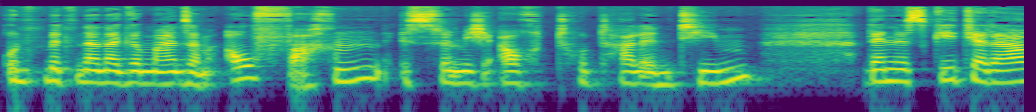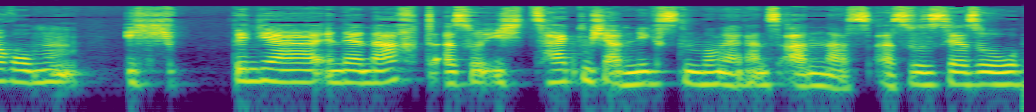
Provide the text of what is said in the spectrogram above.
und miteinander gemeinsam aufwachen ist für mich auch total intim. Denn es geht ja darum, ich bin ja in der Nacht, also ich zeige mich am nächsten Morgen ja ganz anders. Also es ist ja so,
